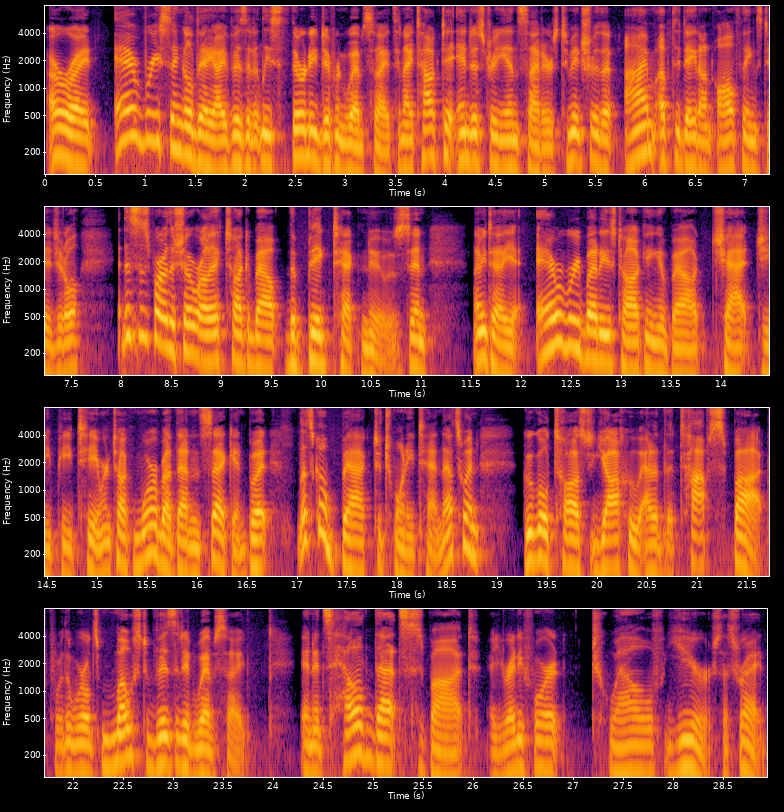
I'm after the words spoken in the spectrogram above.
All right, every single day I visit at least 30 different websites and I talk to industry insiders to make sure that I'm up to date on all things digital. And this is part of the show where I like to talk about the big tech news. And let me tell you, everybody's talking about Chat GPT. We're going to talk more about that in a second, but let's go back to 2010. That's when Google tossed Yahoo out of the top spot for the world's most visited website. And it's held that spot, are you ready for it? 12 years. That's right.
